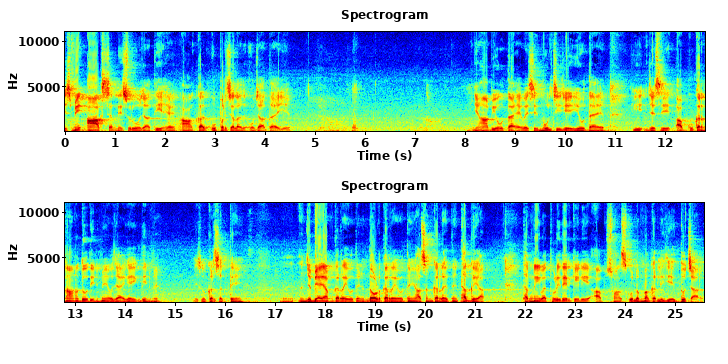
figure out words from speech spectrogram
इसमें आँख चलनी शुरू हो जाती है, आँख का ऊपर चला हो जाता है ये। यहाँ भी होता है, वैसे मूल चीज़ ये होता है कि जैसे आपको करना हो ना, दो दिन में हो जाएगा, एक दिन में इसको कर सकते हैं। जब व्यायाम कर रहे होते हैं, दौड़ कर रहे होते हैं, आसन कर रहे होते हैं, थक गया। थकने के बाद थोड़ी देर के लिए आप श्वास को लंबा कर लीजिए, दो चार।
